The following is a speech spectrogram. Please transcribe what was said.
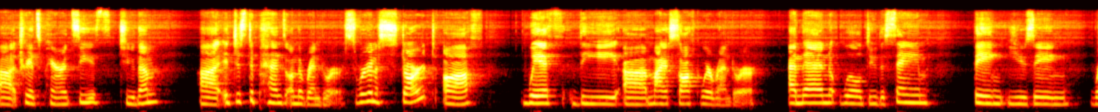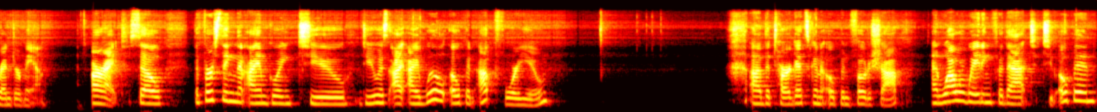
uh, transparencies to them. Uh, it just depends on the renderer. So we're going to start off with the uh, Maya software renderer, and then we'll do the same thing using RenderMan. All right, so the first thing that I am going to do is I, I will open up for you uh, the target's going to open Photoshop. And while we're waiting for that to open,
